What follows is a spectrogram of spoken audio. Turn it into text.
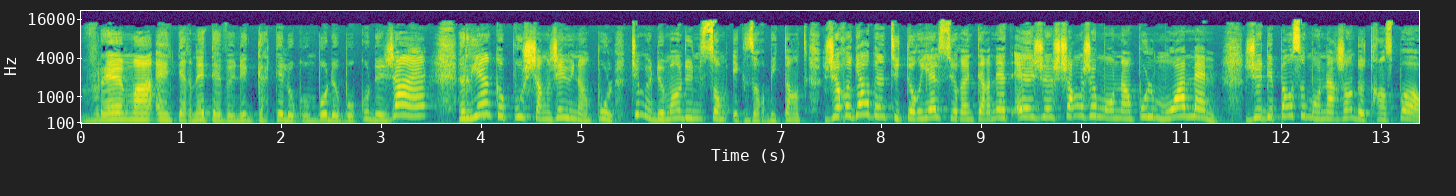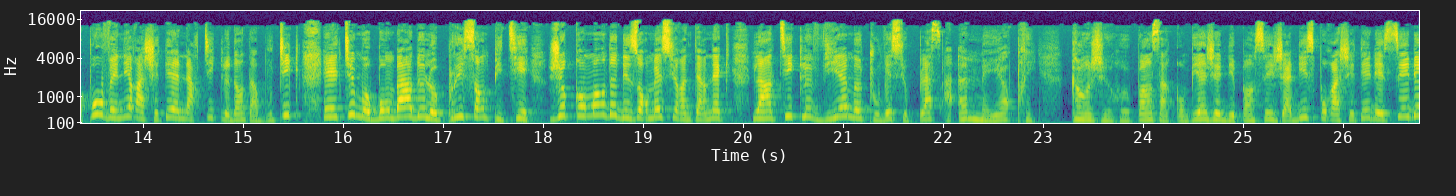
Vraiment, Internet est venu gâter le gombo de beaucoup de gens. Hein? Rien que pour changer une ampoule, tu me demandes une somme exorbitante. Je regarde un tutoriel sur Internet et je change mon ampoule moi-même. Je dépense mon argent de transport pour venir acheter un article dans ta boutique et tu me bombardes le prix sans pitié. Je commande désormais sur Internet l'article vient me trouver sur place à un meilleur prix. Quand je repense à combien j'ai dépensé jadis pour acheter des CD,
